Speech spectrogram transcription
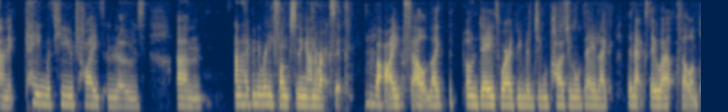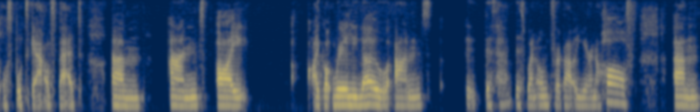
and it came with huge highs and lows. Um, and I had been a really functioning anorexic, mm. but I felt like on days where I'd been binging and purging all day, like the next day where it felt impossible to get out of bed. Um, and I I got really low, and this this went on for about a year and a half. Um,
